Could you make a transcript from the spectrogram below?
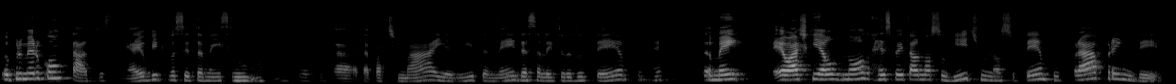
Foi o primeiro contato, assim. Aí eu vi que você também ensina um, um pouco da, da parte maia ali também, dessa leitura do tempo, né? Também, eu acho que é o no, respeitar o nosso ritmo, o nosso tempo, para aprender.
